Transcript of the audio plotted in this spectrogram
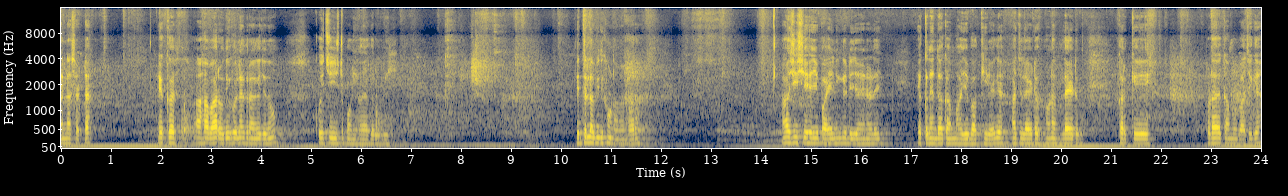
ਇੰਨਾ ਸੱਟਾ ਇੱਕ ਆਹ ਬਾਹਰ ਉਹਦੀ ਖੋਲਿਆ ਕਰਾਂਗੇ ਜਦੋਂ ਕੋਈ ਚੀਜ਼ ਟਪਾਉਣੀ ਹੋਇਆ ਕਰੂਗੀ। ਇੱਧਰਲਾ ਵੀ ਦਿਖਾਉਣਾ ਮੈਂ ਬਾਹਰ। ਆ ਸ਼ੀਸ਼ੇ ਹਜੇ ਪਾਏ ਨਹੀਂਗੇ ਡਿਜ਼ਾਈਨ ਵਾਲੇ। ਇੱਕ ਦਿਨ ਦਾ ਕੰਮ ਹਜੇ ਬਾਕੀ ਰਹਿ ਗਿਆ। ਅੱਜ ਲਾਈਟ ਹੁਣ ਲਾਈਟ ਕਰਕੇ ਥੋੜਾ ਜਿਹਾ ਕੰਮ ਬਚ ਗਿਆ।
